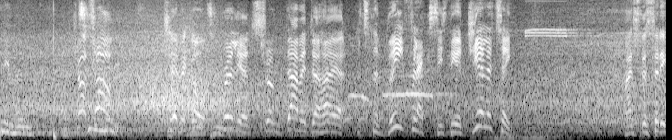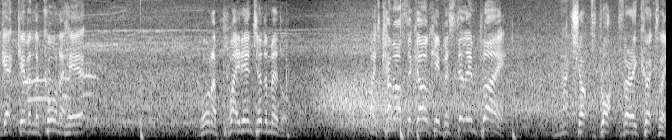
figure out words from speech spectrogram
minimum of Shot two on. minutes. Typical brilliance from David De Gea. It's the reflexes, the agility. Manchester City get given the corner here. Corner played into the middle. It's come off the goalkeeper, still in play. And that shot's blocked very quickly.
